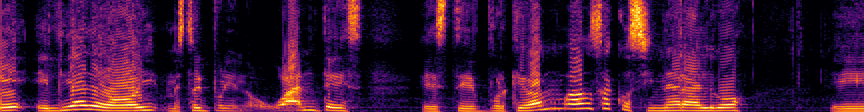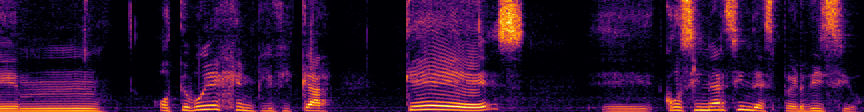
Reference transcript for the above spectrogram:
El día de hoy me estoy poniendo guantes, este, porque vamos a cocinar algo, eh, o te voy a ejemplificar qué es eh, cocinar sin desperdicio.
